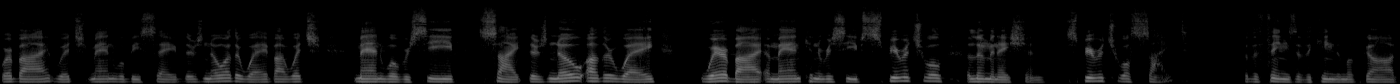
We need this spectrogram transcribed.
whereby which man will be saved. There's no other way by which man will receive sight. There's no other way whereby a man can receive spiritual illumination, spiritual sight for the things of the kingdom of God.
